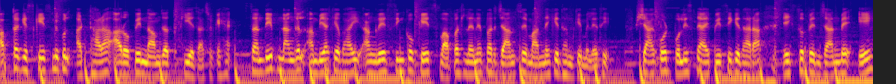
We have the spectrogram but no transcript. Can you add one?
अब तक इस केस में कुल अठारह आरोपी नामजद किए जा चुके हैं। संदीप नांगल अंबिया के भाई अंग्रेज़ सिंह को केस वापस लेने पर जान से मारने की धमकी मिली थी। शाहकोट पुलिस ने आईपीसी की धारा एक ए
